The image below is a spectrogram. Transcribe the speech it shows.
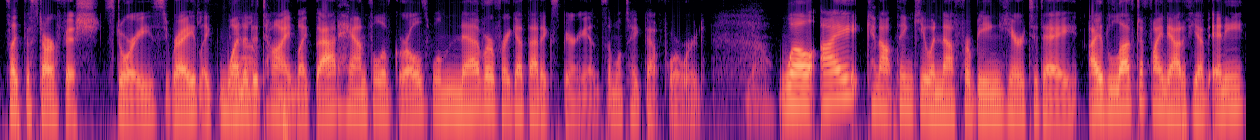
It's like the starfish stories, right? Like one yeah. at a time. Like that handful of girls will never forget that experience and we'll take that forward. Yeah. Well, I cannot thank you enough for being here today. I'd love to find out if you have any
